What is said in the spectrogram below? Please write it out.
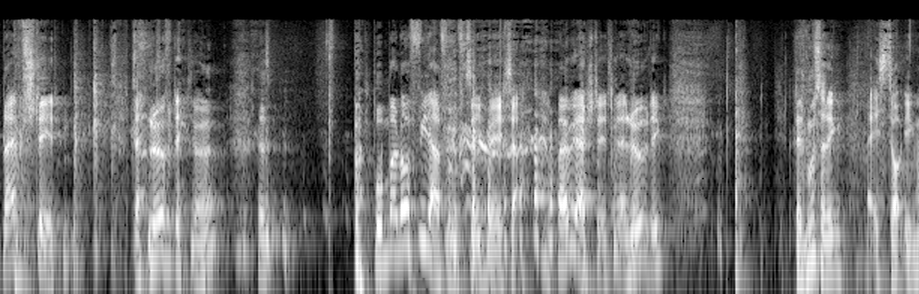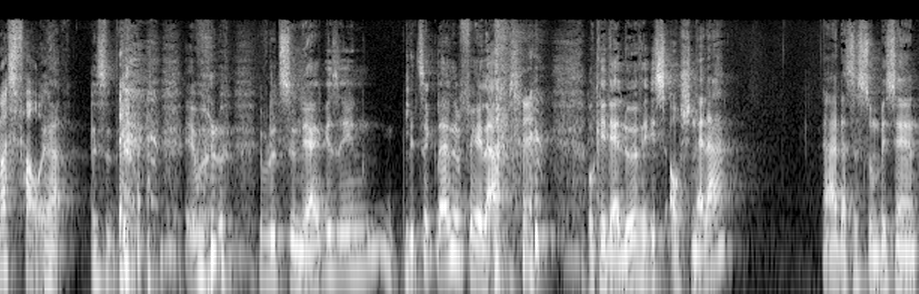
bleibt stehen. Der Löwe denkt, hä? das Pumba läuft wieder 50 Meter. Weil wieder steht. Der Löwe denkt, dann muss er denken, da ist doch irgendwas faul. Ja, es evolutionär gesehen klitzekleine Fehler. Okay, der Löwe ist auch schneller. Ja, das ist so ein bisschen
